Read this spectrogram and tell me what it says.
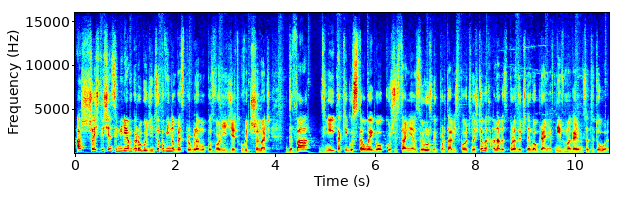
Aż 6000 mAh, co powinno bez problemu pozwolić dziecku wytrzymać dwa dni takiego stałego korzystania z różnych portali społecznościowych, a nawet sporadycznego grania w mniej wymagające tytuły.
